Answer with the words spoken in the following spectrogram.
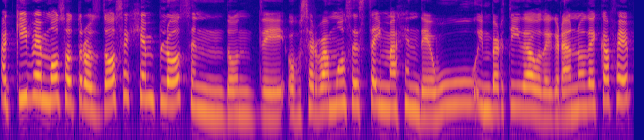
Aquí vemos otros dos ejemplos en donde observamos esta imagen de U invertida o de grano de café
